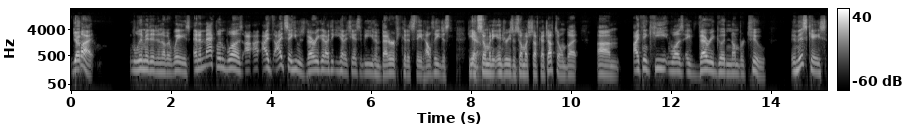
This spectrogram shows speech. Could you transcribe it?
Yep. But limited in other ways. And in Maclin was, I, I, I'd say he was very good. I think he had a chance to be even better if he could have stayed healthy. Just he yeah. had so many injuries and so much stuff catch up to him. But um, I think he was a very good number two. In this case,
